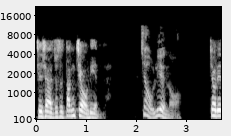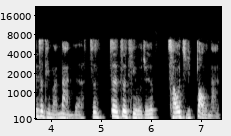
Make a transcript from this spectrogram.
接下来就是当教练的。教练哦，教练这题蛮难的，这这这题我觉得超级爆难，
